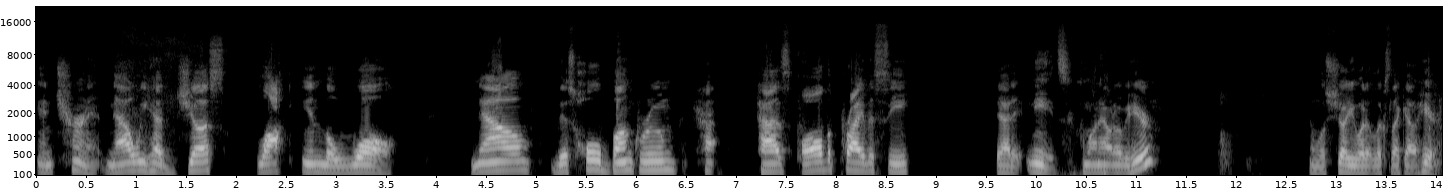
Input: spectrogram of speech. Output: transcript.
and turn it. Now we have just locked in the wall. Now this whole bunk room has all the privacy that it needs. Come on out over here and we'll show you what it looks like out here.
